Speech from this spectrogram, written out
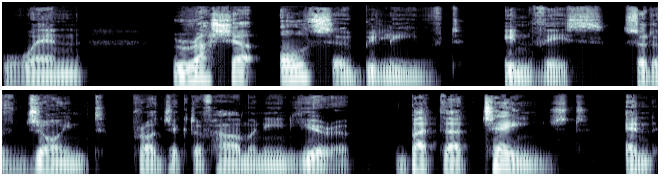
when Russia also believed in this sort of joint project of harmony in Europe, but that changed and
